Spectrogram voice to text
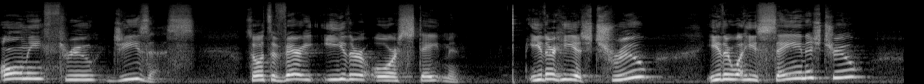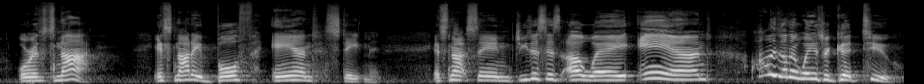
only through Jesus. So it's a very either or statement. Either he is true, either what he's saying is true, or it's not. It's not a both and statement. It's not saying Jesus is a way and all these other ways are good too.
